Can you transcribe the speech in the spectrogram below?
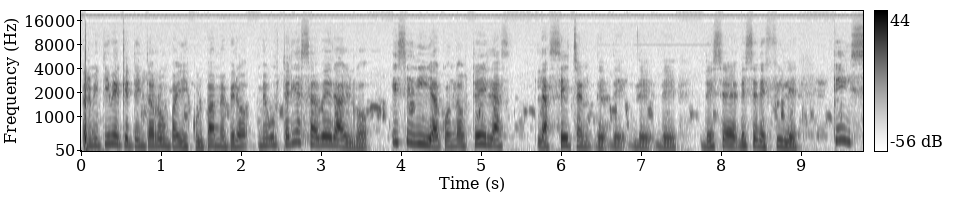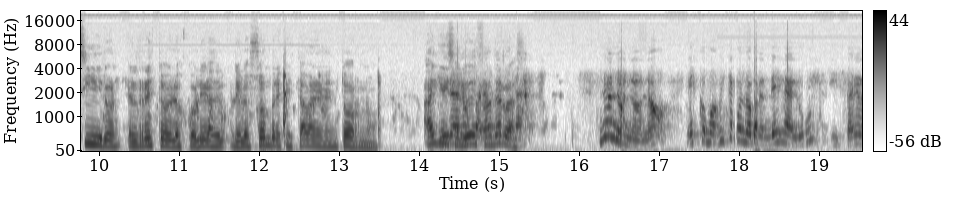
permitime que te interrumpa y discúlpame, pero me gustaría saber algo. Ese día, cuando a ustedes las, las echan de, de, de, de ese, ese, desfile, ¿qué hicieron el resto de los colegas, de, los hombres que estaban en el entorno? ¿Alguien salió a defenderlas? No, no, no, no. Es como, ¿viste cuando prendés la luz y salen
